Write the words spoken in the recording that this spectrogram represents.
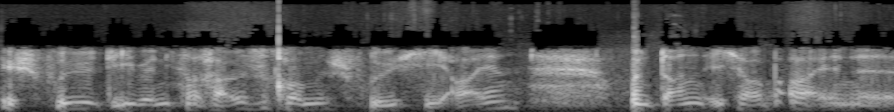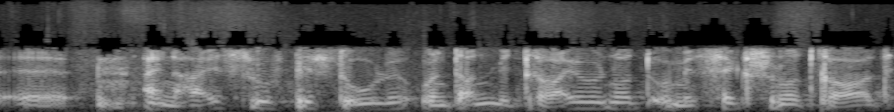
Ich sprühe die, wenn ich nach Hause komme, sprühe ich die ein. Und dann, ich habe eine, äh, eine Heißluftpistole und dann mit 300 und mit 600 Grad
